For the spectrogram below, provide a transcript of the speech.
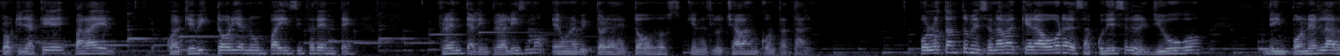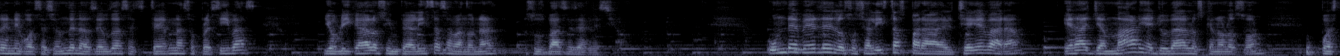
porque ya que para él cualquier victoria en un país diferente frente al imperialismo era una victoria de todos quienes luchaban contra tal. Por lo tanto mencionaba que era hora de sacudirse el yugo, de imponer la renegociación de las deudas externas opresivas y obligar a los imperialistas a abandonar sus bases de agresión. Un deber de los socialistas para el Che Guevara era llamar y ayudar a los que no lo son, pues,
